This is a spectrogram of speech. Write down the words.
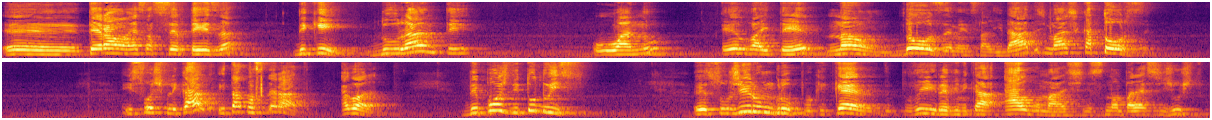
eh, terão essa certeza de que durante o ano ele vai ter não 12 mensalidades, mas 14. Isso foi explicado e está considerado. Agora, depois de tudo isso, surgir um grupo que quer vir reivindicar algo mais, isso não parece justo.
